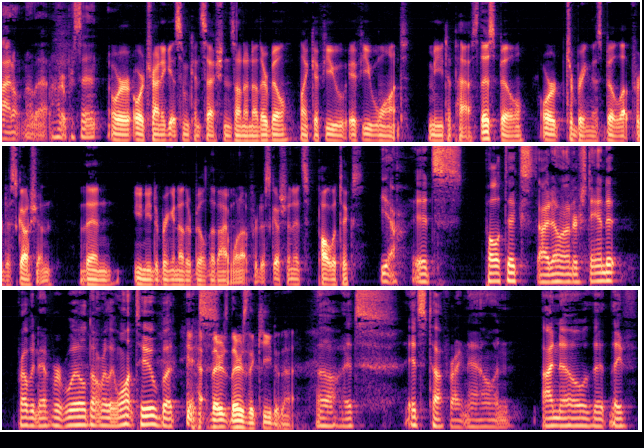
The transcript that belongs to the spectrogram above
I don't know that 100%. Or or trying to get some concessions on another bill. Like if you if you want me to pass this bill or to bring this bill up for discussion, then you need to bring another bill that I want up for discussion. It's politics. Yeah, it's politics. I don't understand it. Probably never will. Don't really want to, but yeah, there's there's the key to that. Oh, it's it's tough right now, and I know that they've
